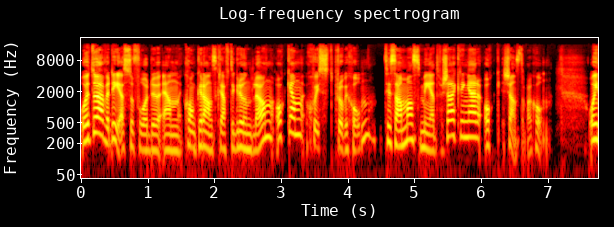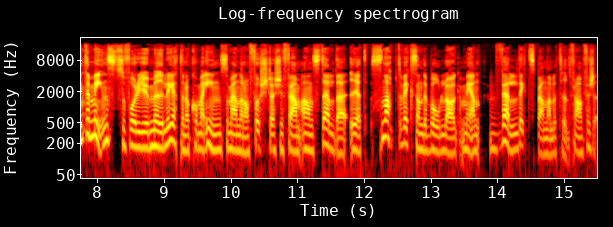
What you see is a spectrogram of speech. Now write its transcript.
Och utöver det så får du en konkurrenskraftig grundlön och en schysst provision tillsammans med försäkringar och tjänstepension. Och inte minst så får du ju möjligheten att komma in som en av de första 25 anställda i ett snabbt växande bolag med en väldigt spännande tid framför sig.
